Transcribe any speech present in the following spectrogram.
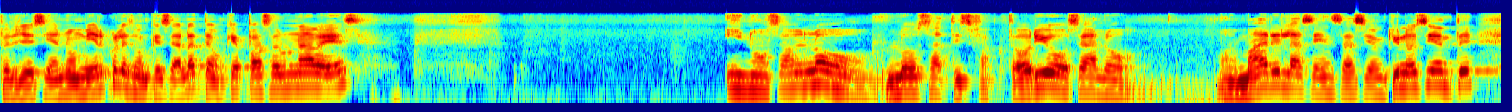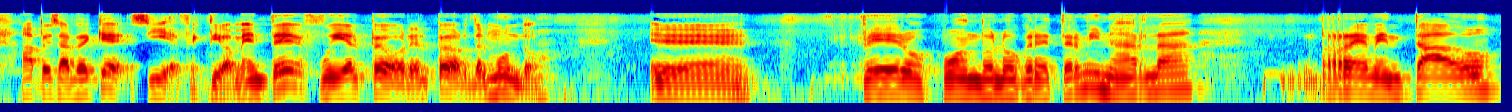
Pero yo decía, no, miércoles, aunque sea la tengo que pasar una vez. Y no saben lo, lo satisfactorio, o sea, lo, madre, la sensación que uno siente, a pesar de que sí, efectivamente fui el peor, el peor del mundo. Eh, pero cuando logré terminarla, reventado,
